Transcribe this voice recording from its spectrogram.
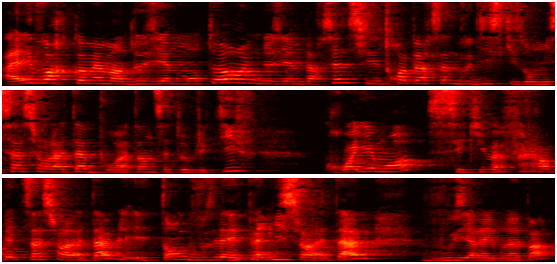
allez voir quand même un deuxième mentor, une deuxième personne. Si les trois personnes vous disent qu'ils ont mis ça sur la table pour atteindre cet objectif, croyez-moi, c'est qu'il va falloir mettre ça sur la table et tant que vous ne l'avez pas mis sur la table, vous n'y arriverez pas.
